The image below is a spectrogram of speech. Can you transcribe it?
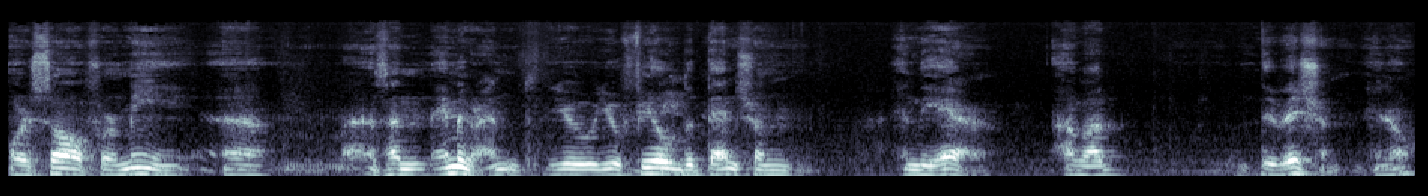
or so for me uh, as an immigrant, you you feel the tension in the air about division, you know,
